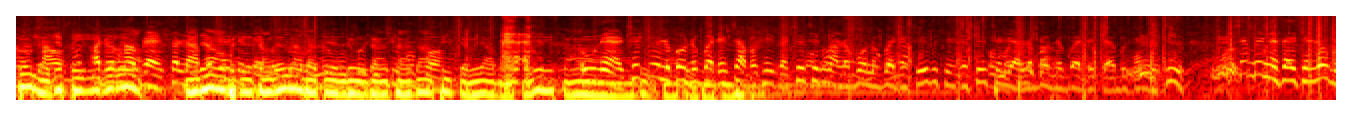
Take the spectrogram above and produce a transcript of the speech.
ผู้เลี้ยงปีนี้แล้วเราไปเดินตามื่องราวประเด็นดวงดาวชาดาพิจารณาบาปนี้ตามอุเน่ชื่อชื่อระบบระบบเด็กชาบางทีก็ชื่อชื่องานระบบระบบเด็ย่อชื่อชื่อชื่อระบบระบบเด็กชาบางทีชื่อชื่อไม่ในใส่เทลโลกใน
